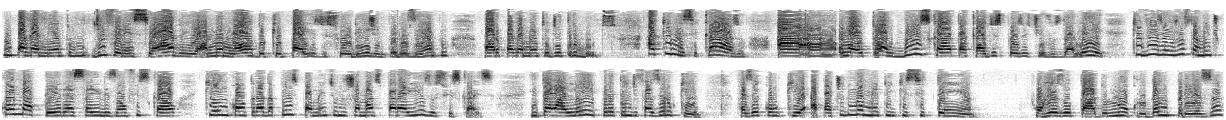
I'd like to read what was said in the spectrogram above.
um pagamento diferenciado e a menor do que o país de sua origem, por exemplo, para o pagamento de tributos. Aqui, nesse caso, a, a, o autor busca atacar dispositivos da lei que visam justamente combater essa elisão fiscal, que é encontrada principalmente nos chamados paraísos fiscais. Então, a lei pretende fazer o quê? Fazer com que, a partir do momento em que se tenha o resultado lucro da empresa,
